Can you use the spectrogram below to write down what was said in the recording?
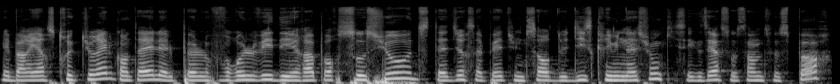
Les barrières structurelles, quant à elles, elles peuvent relever des rapports sociaux, c'est-à-dire ça peut être une sorte de discrimination qui s'exerce au sein de ce sport.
